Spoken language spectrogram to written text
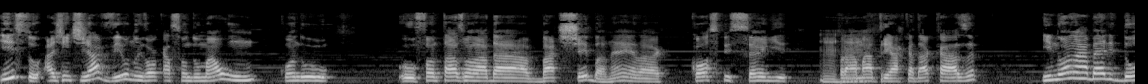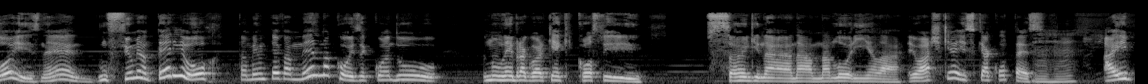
Isso a gente já viu no Invocação do Mal 1, quando o fantasma lá da Batsheba, né? Ela cospe sangue uhum. pra matriarca da casa. E no Annabelle 2, né? Um filme anterior também teve a mesma coisa, quando. Eu não lembro agora quem é que cospe sangue na, na, na lourinha lá. Eu acho que é isso que acontece. Uhum. Aí,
